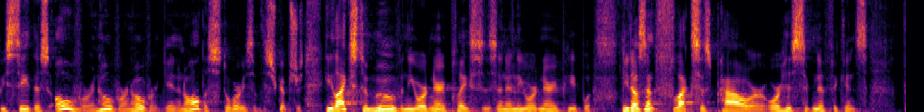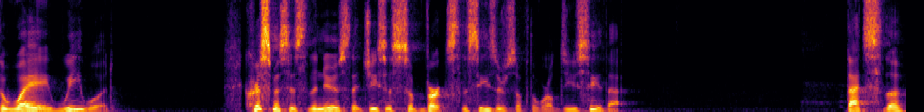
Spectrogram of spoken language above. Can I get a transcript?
We see this over and over and over again in all the stories of the scriptures. He likes to move in the ordinary places and in the ordinary people. He doesn't flex his power or his significance the way we would. Christmas is the news that Jesus subverts the Caesars of the world. Do you see that? That's the,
